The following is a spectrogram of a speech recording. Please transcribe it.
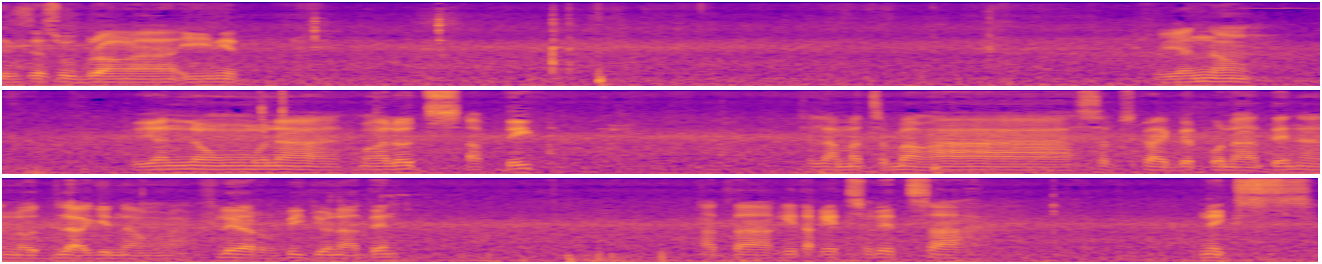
Dahil sa sobrang ah, init. So yan lang. Yan lang muna mga lods update. Salamat sa mga subscriber po natin. Nanood lagi ng flare video natin. At uh, kita-kits ulit sa next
